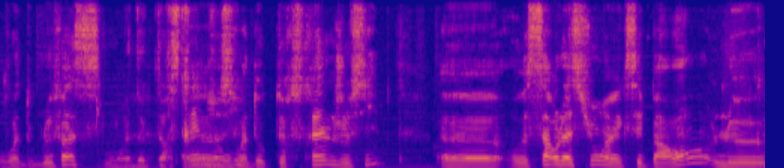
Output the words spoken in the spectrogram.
on voit Double Face, On voit Doctor Strange aussi. on voit Doctor Strange aussi. Sa relation avec ses parents, le,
